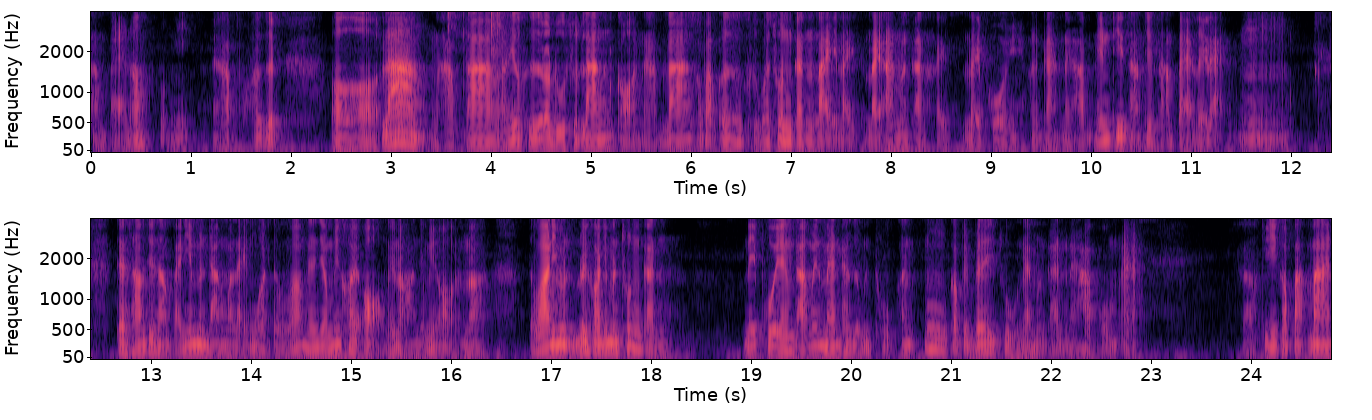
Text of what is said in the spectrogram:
3738 เนาะตรงนี้นะครับ ถ้าเกิดเอ่อล่างนะครับล่าง อันนี้ก็คือเราดูชุดล่างก่อนนะครับล่างก็แบบเออถือว่าชนกันหลายหลายหลายอันเหมือนกันหลายหลายโพยเหมือนกันนะครับ เน้นที่ 3738 เลยแหละ อืม แต่สามเจ็ดสามแปดนี่มันดังมาหลายงวด แต่ว่ามันยังไม่ค่อยออกเลยเนาะยังไม่ออกเนาะแต่ว่านี่มันด้วยความที่มันชนกัน ในโพยดังๆแม่นๆถ้าเกิดมันถูกก็ก็เป็นไปได้ถูกได้เหมือนกันนะครับผมอะคลิปนี้ก็ประมาณ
